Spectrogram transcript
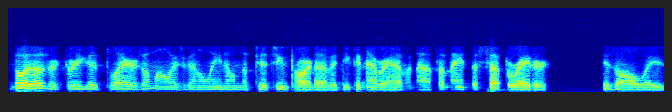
Boy, those are three good players. I'm always going to lean on the pitching part of it. You can never have enough. I mean, the separator is always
